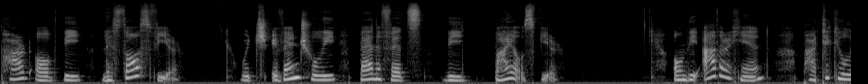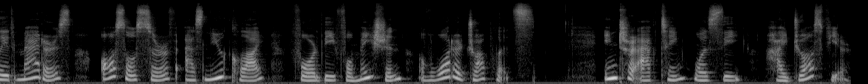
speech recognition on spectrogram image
part of the lithosphere, which eventually benefits the biosphere. On the other hand, particulate matters also serve as nuclei for the formation of water droplets, interacting with the hydrosphere,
